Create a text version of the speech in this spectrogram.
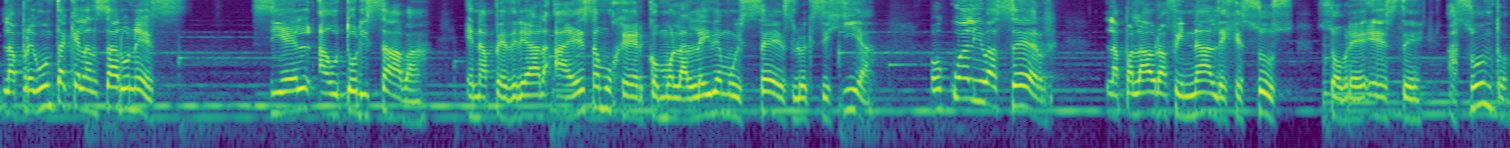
La pregunta que lanzaron es si él autorizaba en apedrear a esa mujer como la ley de Moisés lo exigía, o cuál iba a ser la palabra final de Jesús sobre este asunto.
